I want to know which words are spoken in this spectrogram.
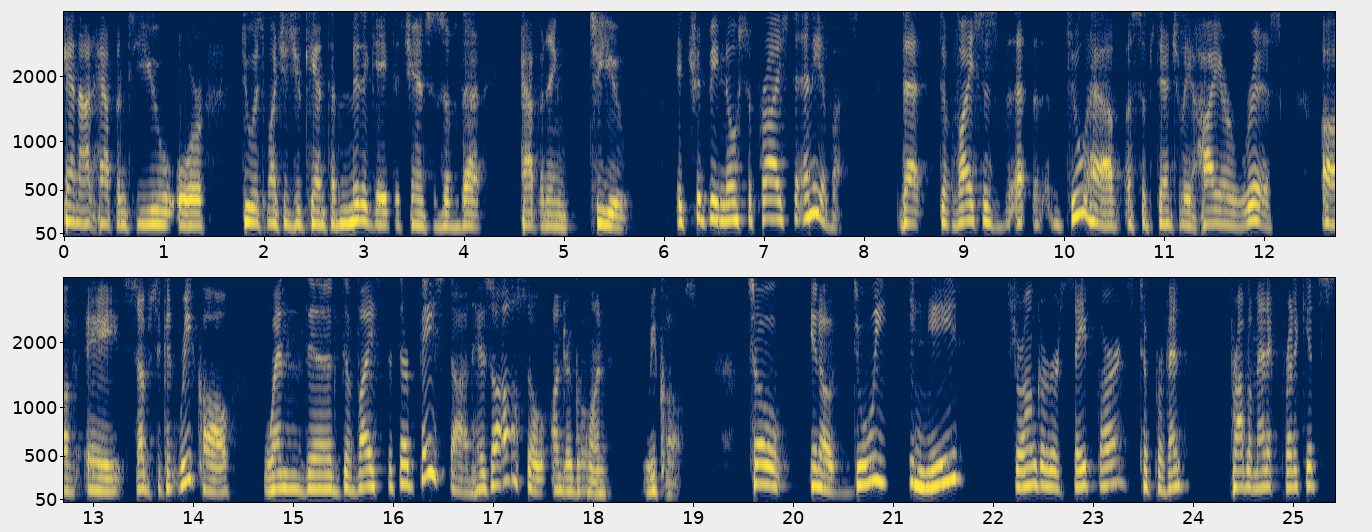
cannot happen to you or do as much as you can to mitigate the chances of that happening to you. It should be no surprise to any of us that devices that do have a substantially higher risk of a subsequent recall when the device that they're based on has also undergone recalls. So, you know, do we need stronger safeguards to prevent problematic predicates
